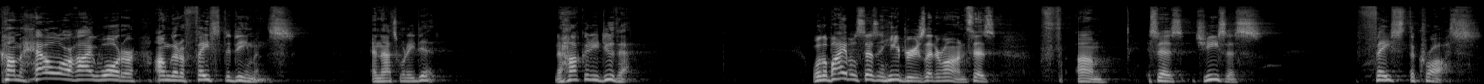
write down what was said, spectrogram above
Come hell or high water, I'm going to face the demons. And that's what He did. Now, how could He do that? Well, the Bible says in Hebrews later on, it says, um, it says Jesus faced the cross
